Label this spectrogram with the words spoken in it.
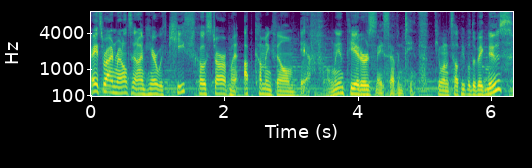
Hey, it's Ryan Reynolds and I'm here with Keith, co-star of my upcoming film If, only in theaters May 17th. Do you want to tell people the big news?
